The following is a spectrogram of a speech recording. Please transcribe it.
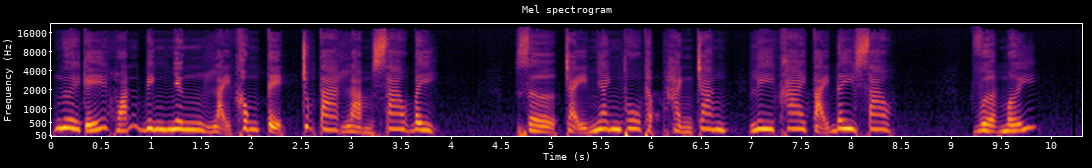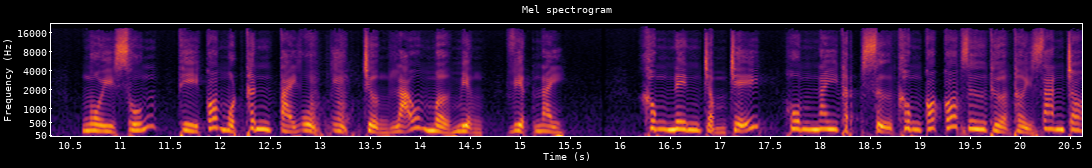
ngươi kế hoán binh nhưng lại không tệ, chúng ta làm sao bây? Giờ chạy nhanh thu thập hành trang, ly khai tại đây sao? Vừa mới ngồi xuống thì có một thân tài ủ ừ, trưởng lão mở miệng, việc này không nên chậm trễ, hôm nay thật sự không có có dư thừa thời gian cho.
